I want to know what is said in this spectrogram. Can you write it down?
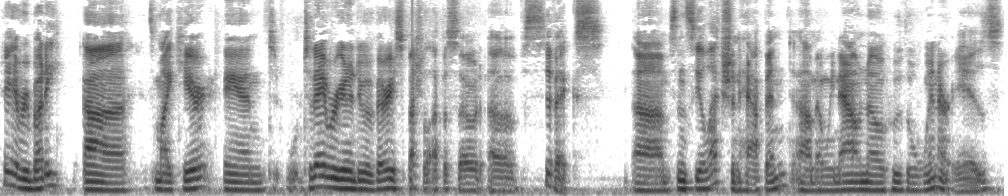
Hey everybody, uh, it's Mike here, and today we're going to do a very special episode of Civics. Um, since the election happened, um, and we now know who the winner is,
